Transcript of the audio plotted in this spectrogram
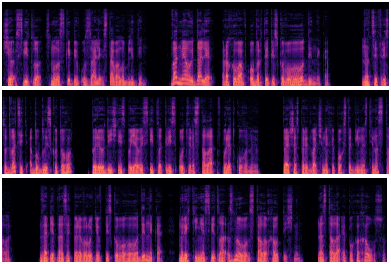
що світло смолоскипів у залі ставало блідим. Ван Мяу й далі рахував оберти піскового годинника. На цифрі 120 або близько того періодичність появи світла крізь отвір стала впорядкованою. Перша з передбачених епох стабільності настала. За 15 переворотів піскового годинника мерехтіння світла знову стало хаотичним, настала епоха хаосу.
